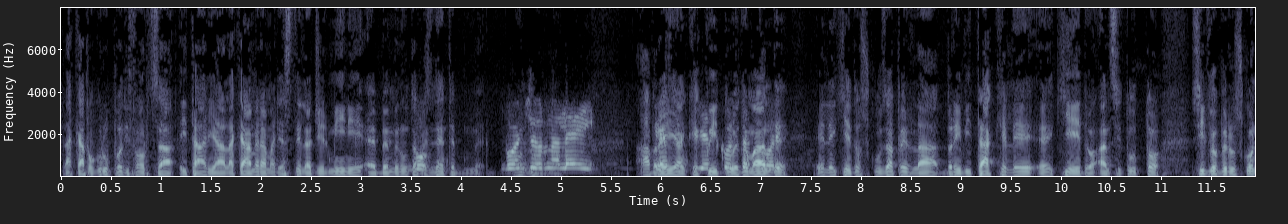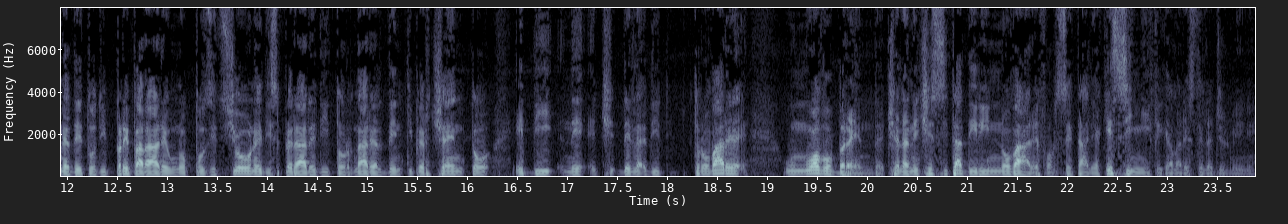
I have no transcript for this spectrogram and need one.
la capogruppo di Forza Italia alla Camera, Maria Stella Gelmini, benvenuta Bu- Presidente. Buongiorno, Buongiorno a lei. Avrei anche qui due domande e le chiedo scusa per la brevità che le eh, chiedo. Anzitutto Silvio Berlusconi ha detto di preparare un'opposizione, di sperare di tornare al 20% e di, ne, de, di trovare un nuovo brand. C'è la necessità di rinnovare Forza Italia. Che significa Maria Stella Gelmini?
